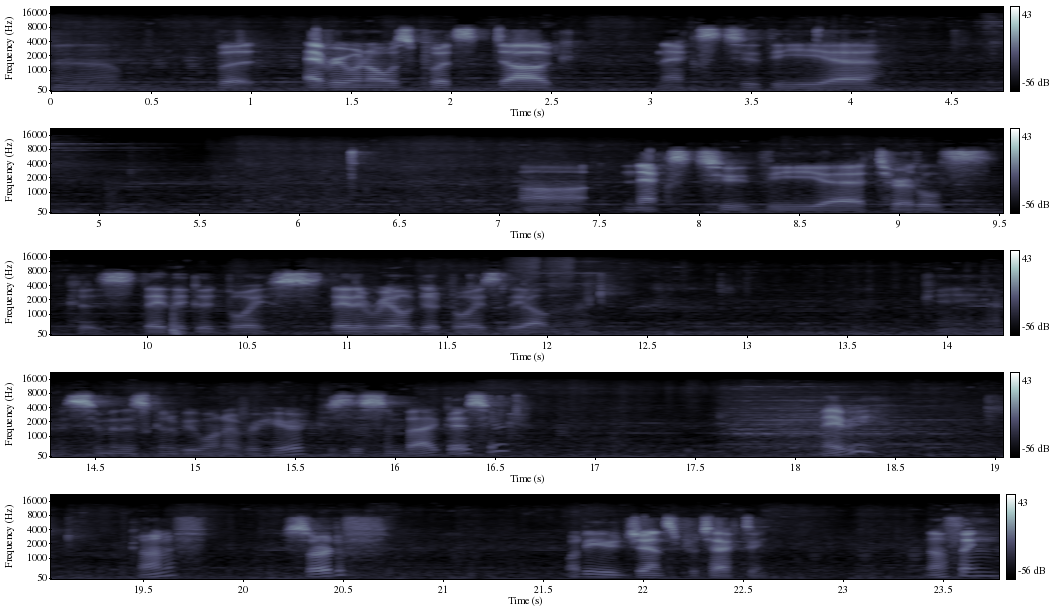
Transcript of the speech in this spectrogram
Um, but everyone always puts dog next to the uh, uh, next to the uh, turtles because they're the good boys. They're the real good boys of the Elden Ring. Okay, I'm assuming there's going to be one over here because there's some bad guys here. Maybe? Kind of? Sort of? What are you gents protecting? Nothing?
